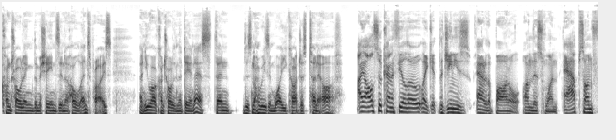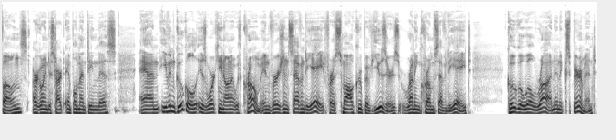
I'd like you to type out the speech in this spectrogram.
controlling the machines in a whole enterprise, and you are controlling the DNS, then there's no reason why you can't just turn it off. I also kind of feel though like it, the genie's out of the bottle on this one. Apps on phones are going to start implementing this, and even Google is working on it with Chrome in version 78 for a small group of users running Chrome 78. Google will run an experiment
